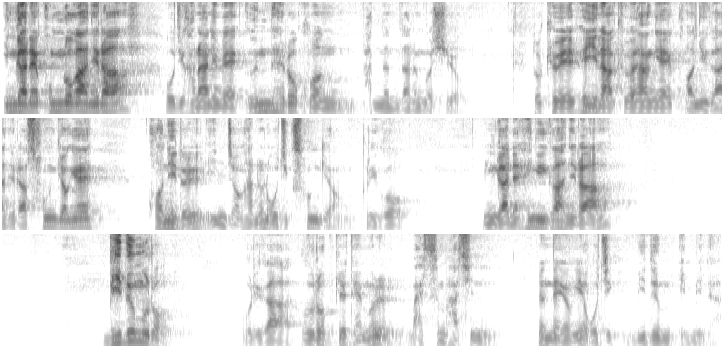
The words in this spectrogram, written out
인간의 공로가 아니라 오직 하나님의 은혜로 구원받는다는 것이요. 또 교회 회의나 교양의 권위가 아니라 성경의 권위를 인정하는 오직 성경. 그리고 인간의 행위가 아니라 믿음으로 우리가 의롭게 됨을 말씀하시는 내용이 오직 믿음입니다.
